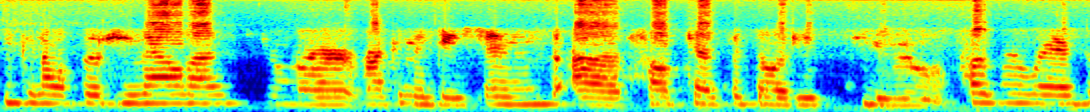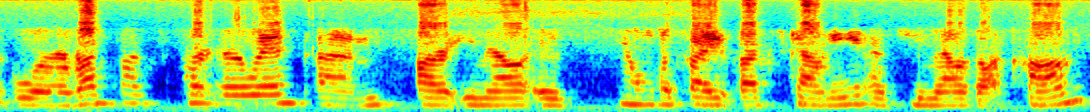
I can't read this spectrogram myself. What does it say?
You can also email us your recommendations of healthcare facilities to partner with or restaurants to partner with. Um, our email is fuelthefightbuckscounty at gmail.com.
